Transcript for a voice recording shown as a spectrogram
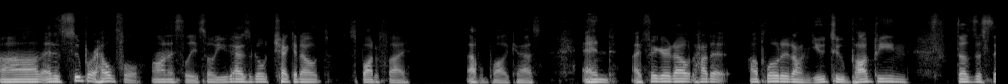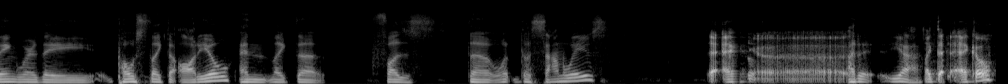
um, and it's super helpful, honestly. So you guys go check it out, Spotify. Apple Podcasts, and I figured out how to upload it on YouTube. Podbean does this thing where they post like the audio and like the fuzz, the what the sound waves. The ec- uh, yeah, like the echo.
